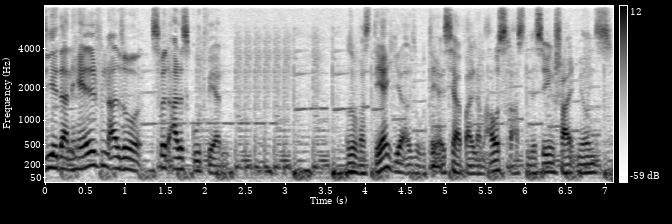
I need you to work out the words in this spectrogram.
dir dann helfen. Also, es wird alles gut werden. Also, was der hier, also, der ist ja bald am Ausrasten. Deswegen schalten wir uns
